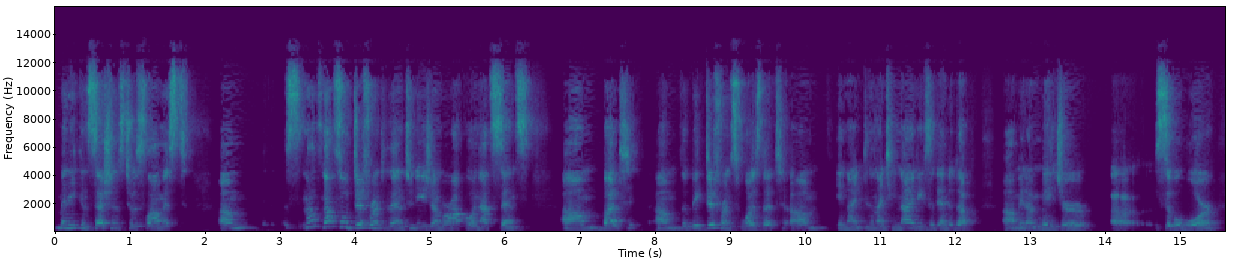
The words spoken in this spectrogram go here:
many concessions to Islamists. Um, not, not so different than Tunisia and Morocco in that sense, um, but um, the big difference was that um, in, the 1990s it ended up um, in a major uh, civil war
